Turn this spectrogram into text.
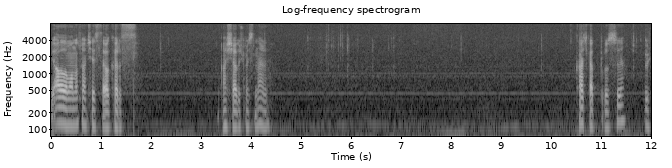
Bir alalım ondan sonra chest'e bakarız. Aşağı düşmesinler de. Kaç kat burası? 3.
